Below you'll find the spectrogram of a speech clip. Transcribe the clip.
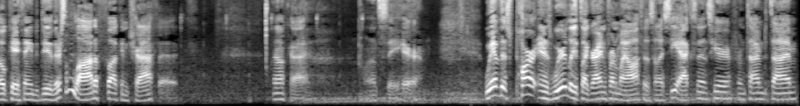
okay thing to do. There's a lot of fucking traffic. Okay. Let's see here. We have this part, and it's weirdly, it's like right in front of my office, and I see accidents here from time to time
